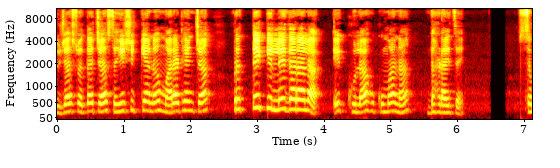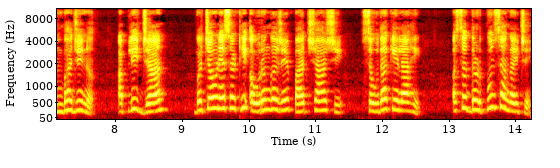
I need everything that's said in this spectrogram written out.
तुझ्या स्वतःच्या सही शिक्क्यानं मराठ्यांच्या प्रत्येक किल्लेदाराला एक खुला हुकुमाना धाडायचंय. संभाजीनं आपली जान बचावण्यासाठी औरंगजेब बादशहाशी सौदा केला आहे. असं दडपून सांगायचे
